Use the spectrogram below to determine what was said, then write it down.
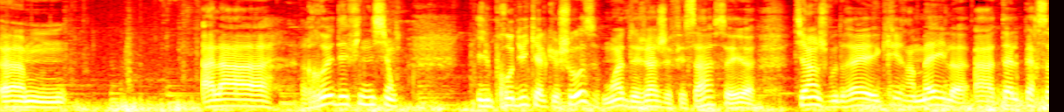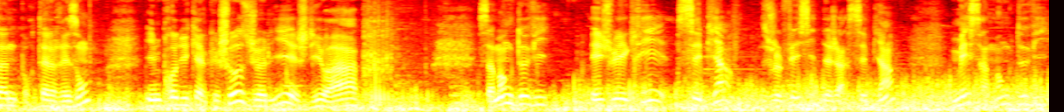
euh, à la redéfinition. Il produit quelque chose. Moi, déjà, j'ai fait ça. C'est euh, tiens, je voudrais écrire un mail à telle personne pour telle raison. Il me produit quelque chose. Je lis et je dis ah, ça manque de vie. Et je lui écris c'est bien. Je le félicite déjà. C'est bien, mais ça manque de vie.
